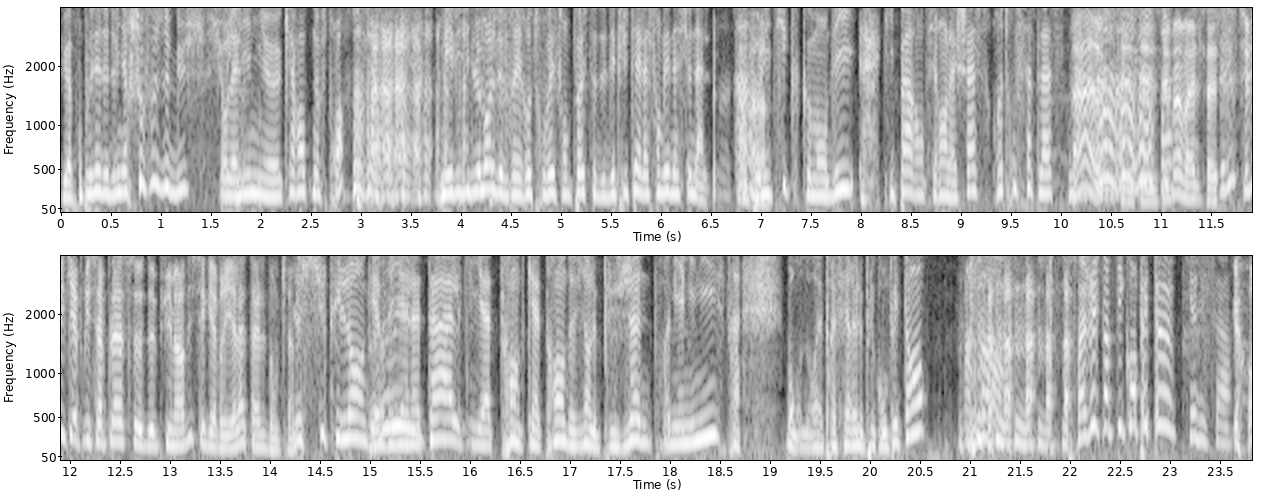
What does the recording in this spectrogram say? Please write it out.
lui a proposé de devenir chauffeuse de bus sur la ligne euh, 49.3. Mais visiblement, elle devrait retrouver son poste de députée à l'Assemblée nationale. Un politique, comme on dit, qui part en tirant la chasse, retrouve sa place. Ah, oui, c'est- pas mal. Ça. Celui qui a pris sa place euh, depuis mardi, c'est Gabriel Attal, donc. hein. Le succulent Gabriel Attal, qui a 34 ans, devient le plus jeune Premier ministre. Bon, on aurait préféré le plus compétent. Ce sera juste un petit compéteux. Qui a dit ça Oh,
